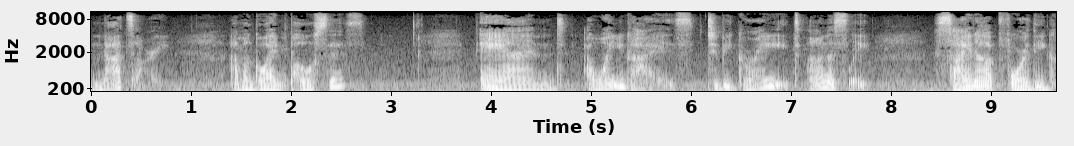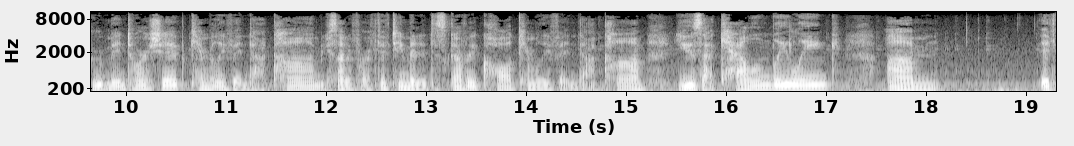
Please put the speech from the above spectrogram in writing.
not sorry. I'm going to go ahead and post this. And I want you guys to be great, honestly. Sign up for the group mentorship, KimberlyFinton.com. You sign up for a 15 minute discovery call, KimberlyFinton.com. Use that Calendly link um, if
